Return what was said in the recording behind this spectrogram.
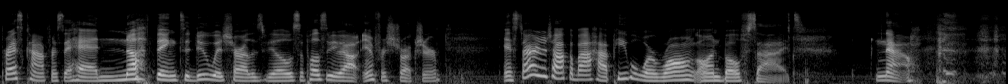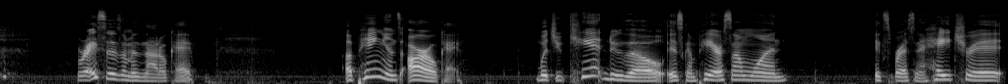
press conference that had nothing to do with Charlottesville. It was supposed to be about infrastructure, and started to talk about how people were wrong on both sides. Now, racism is not okay. Opinions are okay. What you can't do though is compare someone expressing hatred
